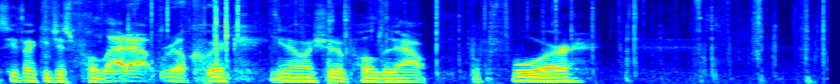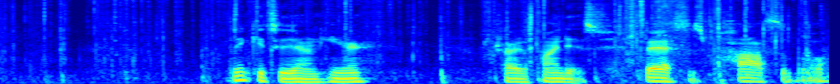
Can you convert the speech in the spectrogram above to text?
see if I could just pull that out real quick. You know, I should have pulled it out before. I think it's down here. Try to find it as fast as possible.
